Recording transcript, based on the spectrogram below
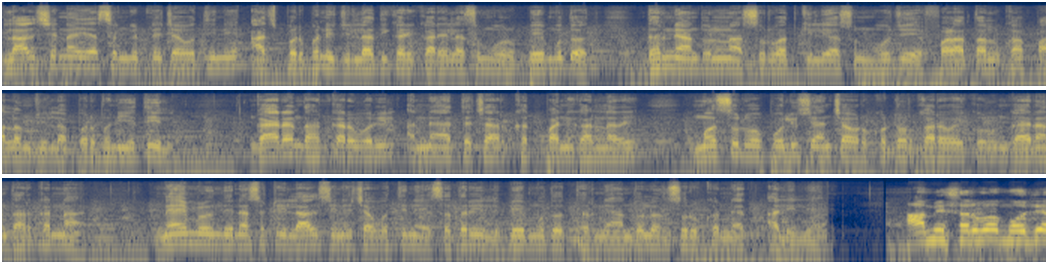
लाल सेना या संघटनेच्या वतीने आज परभणी जिल्हाधिकारी कार्यालयासमोर बेमुदत धरणे आंदोलनास सुरुवात केली असून मोजे फळा तालुका पालम जिल्हा परभणी येथील गायरान धारकांवरील अन्याय अत्याचार खतपाणी घालणारे महसूल व पोलीस यांच्यावर कठोर कारवाई करून गायरान धारकांना न्याय मिळवून देण्यासाठी लाल सेनेच्या वतीने सदरील बेमुदत धरणे आंदोलन सुरू करण्यात आलेले आहे. आम्ही सर्व मोजे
